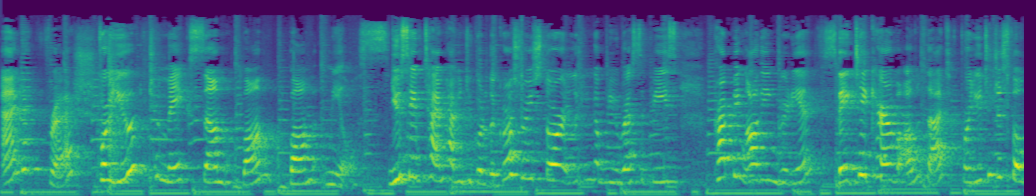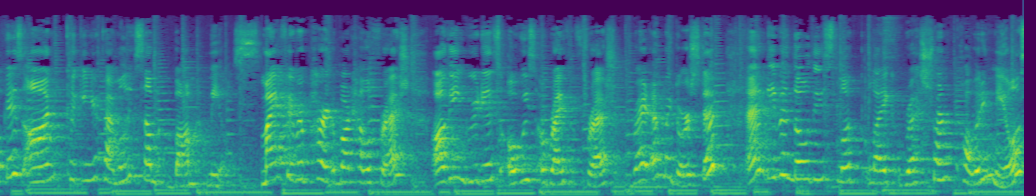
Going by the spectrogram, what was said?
and fresh for you to make some bomb bomb meals. You save time having to go to the grocery store, looking up new recipes, prepping all the ingredients. They take care of all of that for you to just focus on cooking your family some bomb meals. My favorite part about HelloFresh, all the ingredients always arrive fresh right at my doorstep. And even though these look like restaurant quality meals,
